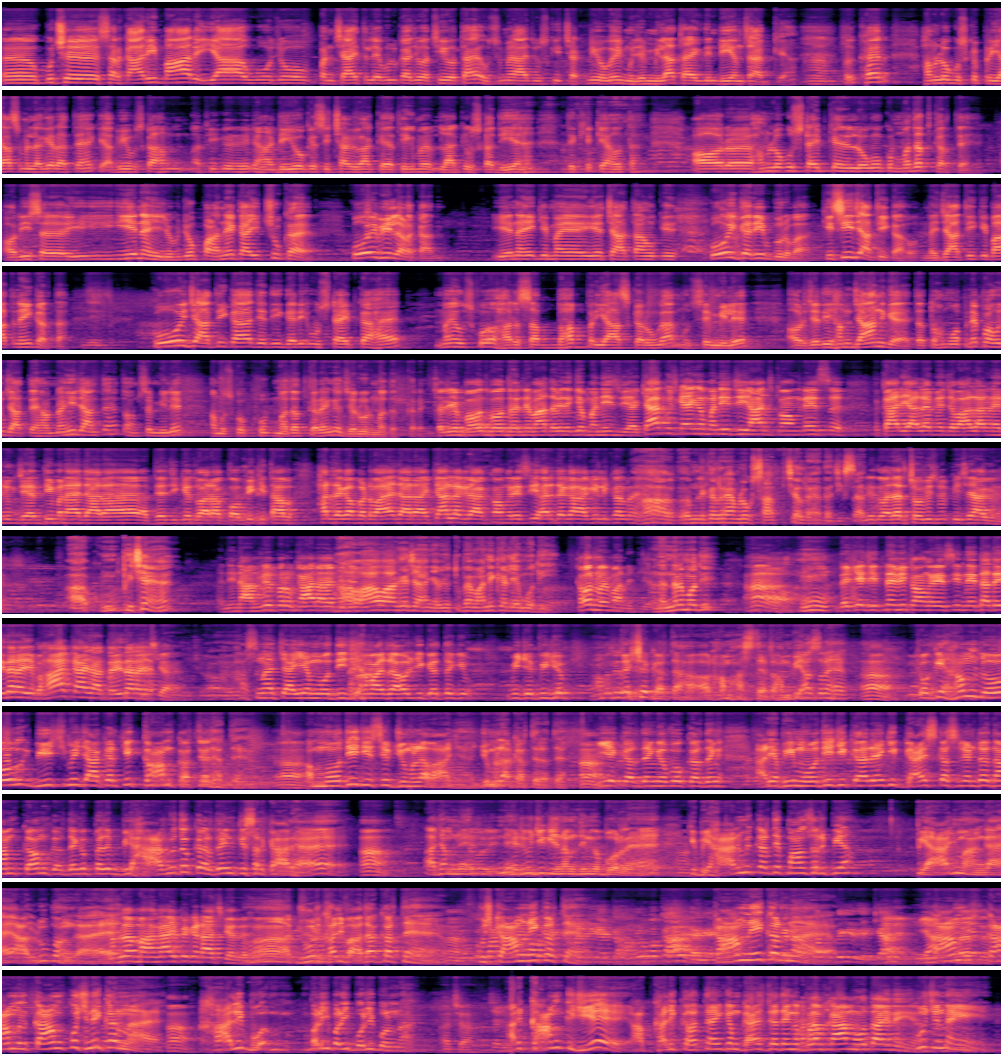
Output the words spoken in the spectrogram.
कुछ सरकारी मार या वो जो पंचायत लेवल का जो अच्छी होता है उसमें आज उसकी चटनी हो गई मुझे मिला था एक दिन डीएम साहब के यहाँ। हाँ। तो खैर हम लोग उसके प्रयास में लगे रहते हैं कि अभी उसका हम अथी के यहाँ डीओ के शिक्षा विभाग के अथी में ला के उसका दिए हैं। देखिए क्या होता है। और हम लोग उस टाइप के लोगों को मदद करते हैं। और इस ये नहीं जो जो पढ़ने का इच्छुक है कोई भी लड़का ये नहीं कि मैं ये चाहता हूँ कि कोई गरीब गुरबा किसी जाति का हो मैं जाति की बात नहीं करता। कोई जाति का यदि गरीब उस टाइप का है मैं उसको हर संभव प्रयास करूँगा मुझसे मिले। और यदि हम जान गए तब तो हम अपने पहुँच जाते हैं। और नहीं जानते हैं तो हमसे मिले। हम उसको खूब मदद करेंगे ज़रूर मदद करेंगे। चलिए बहुत बहुत धन्यवाद। अभी देखिए मनीष जी है। क्या कुछ कहेंगे मनीष जी? आज कांग्रेस कार्यालय में जवाहरलाल नेहरू की जयंती मनाया जा रहा है। अध्यक्ष जी के द्वारा कॉपी किताब हर जगह बंटवाया जा रहा है। क्या लग रहा है कांग्रेसी हर जगह आगे निकल रहे हैं? हाँ तो हम निकल रहे हैं हम लोग साथ चल रहे हैं साथ। चलिए 2024 में पीछे आ गए। आप पीछे हैं? निन्यानवे पर कहा रहा है आओ आगे जाएँगे। अभी तो बेमानी के लिए मोदी। कौन बेईमानी किया? नरेंद्र मोदी। हाँ। हम्म। देखिए जितने भी कांग्रेसी नेता थे इधर आइए भाग कहा जाता है? इधर आइए क्या? है हंसना चाहिए मोदी जी हमारे राहुल जी कहते हैं कि बीजेपी जब ऐसे करता है और हम हँसते हैं तो हम भी हंस रहे हैं। हाँ। क्योंकि हम लोग बीच में जाकर के काम करते रहते हाँ। अब मोदी जी सिर्फ़ जुमलाबाज हैं जुमला करते रहते हैं। हाँ। ये कर देंगे वो कर देंगे। अरे अभी मोदी जी कह रहे हैं कि गैस का सिलेंडर दाम कम कर देंगे पहले बिहार में तो कर दें इनकी सरकार है। हाँ। आज हम नेहरू नेहरू जी के जन्मदिन को बोल रहे हैं। कि बिहार में कर दे पाँच सौ रुपया। प्याज महँगा है आलू महँगा है। मतलब महँगाई पे कटाच कर रहे हैं। हाँ झूठ खाली वादा करते हैं। कुछ काम नहीं करते हैं। काम नहीं करना है। काम काम काम कुछ नहीं करना है। हाँ। खाली बड़ी बड़ी बोली बोलना है। अच्छा। अरे काम कीजिए। आप खाली कहते हैं कि हम गैस दे देंगे मतलब काम होता ही नहीं है। कुछ नहीं।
